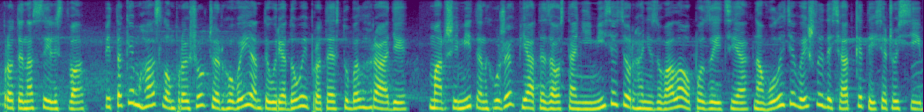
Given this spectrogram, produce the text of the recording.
проти насильства. Під таким гаслом пройшов черговий антиурядовий протест у Белграді. Марш і мітинг уже вп'яте за останній місяць організувала опозиція. На вулиці вийшли десятки тисяч осіб.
